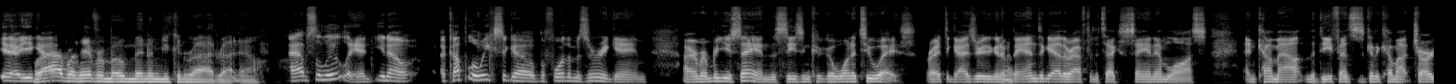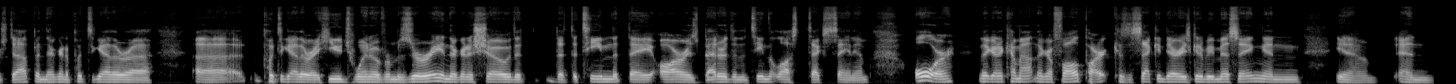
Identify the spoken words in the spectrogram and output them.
you know, you ride got whatever momentum you can ride right now. Absolutely. And you know, a couple of weeks ago before the Missouri game, I remember you saying the season could go one of two ways, right? The guys are either going to band together after the Texas A&M loss and come out, and the defense is going to come out charged up, and they're going to put together a uh, put together a huge win over Missouri, and they're going to show that that the team that they are is better than the team that lost to Texas A&M, or they're going to come out and they're going to fall apart because the secondary is going to be missing, and you know, and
